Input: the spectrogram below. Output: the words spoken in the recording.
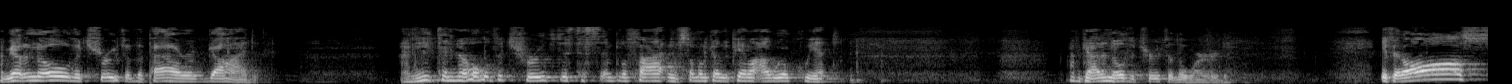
I've got to know the truth of the power of God. I need to know the truth just to simplify it. And if someone comes to the piano, I will quit. I've got to know the truth of the Word. If it all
